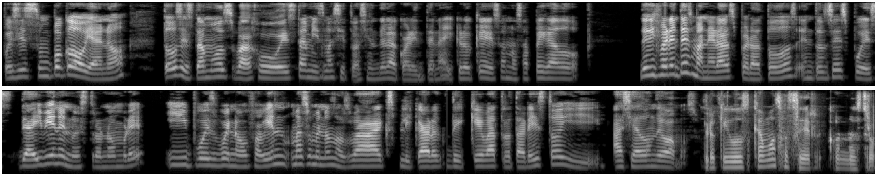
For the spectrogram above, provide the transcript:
pues es un poco obvia, ¿no? Todos estamos bajo esta misma situación de la cuarentena y creo que eso nos ha pegado de diferentes maneras, pero a todos. Entonces, pues de ahí viene nuestro nombre. Y pues bueno, Fabián más o menos nos va a explicar de qué va a tratar esto y hacia dónde vamos. Lo que buscamos hacer con nuestro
